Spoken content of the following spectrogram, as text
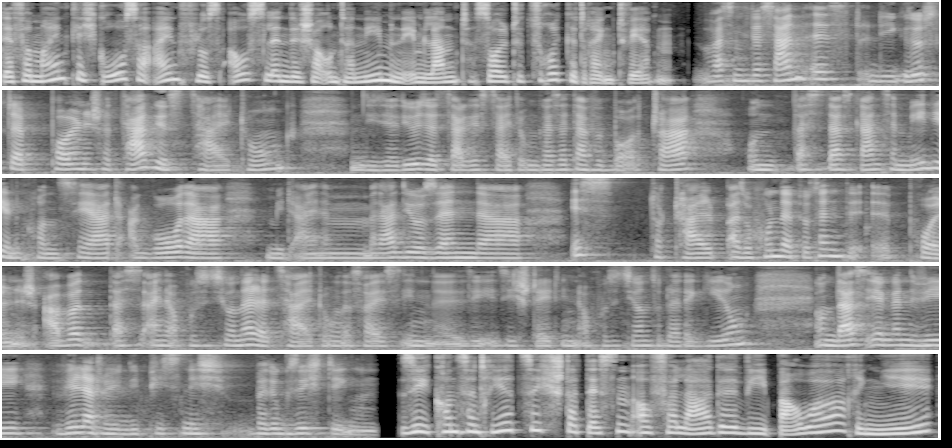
Der vermeintlich große Einfluss ausländischer Unternehmen im Land sollte zurückgedrängt werden. Was interessant ist, die größte polnische Tageszeitung, die seriöse Tageszeitung Gazeta Wyborcza, und das das ganze Medienkonzert Agora mit einem Radiosender ist total, also 100% äh, polnisch, aber das ist eine oppositionelle Zeitung, das heißt, in, äh, sie, sie steht in Opposition zu der Regierung und das irgendwie will natürlich die PiS nicht berücksichtigen. Sie konzentriert sich stattdessen auf Verlage wie Bauer, Ringier,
